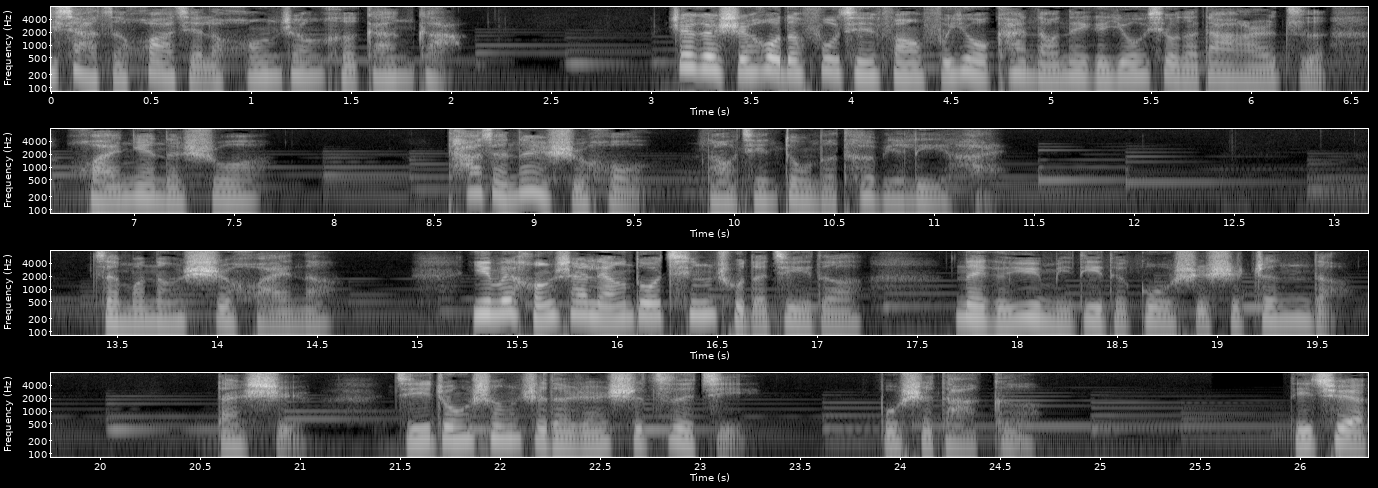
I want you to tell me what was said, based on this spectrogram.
下子化解了慌张和尴尬。这个时候的父亲仿佛又看到那个优秀的大儿子，怀念地说：“他在那时候脑筋动得特别厉害。”怎么能释怀呢？因为衡山良多清楚地记得，那个玉米地的故事是真的。但是，急中生智的人是自己，不是大哥。的确，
